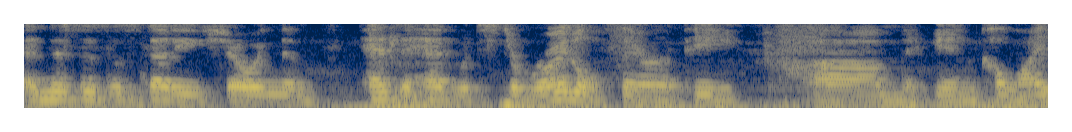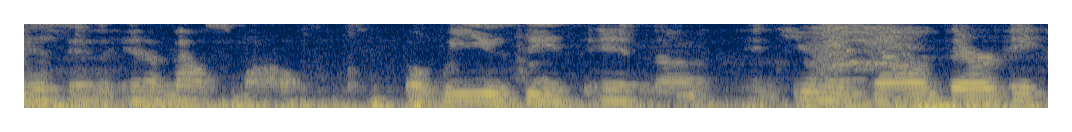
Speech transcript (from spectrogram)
And this is a study showing them head to head with steroidal therapy um, in colitis in, in a mouse model. But we use these in, uh, in humans now in therapy.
